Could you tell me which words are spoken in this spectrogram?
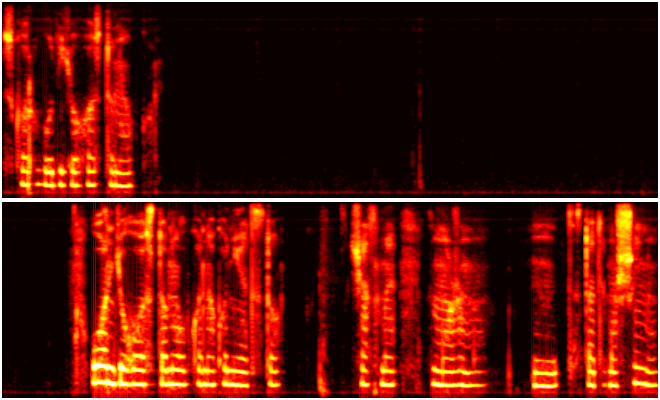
скоро буде його остановка. Он його остановка наконец-то. Зараз ми зможемо достати машину.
